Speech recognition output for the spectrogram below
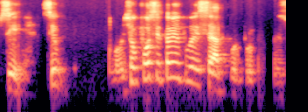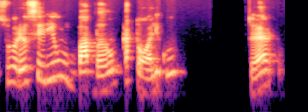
se, se, se eu fosse tão influenciado por professor, eu seria um babão católico, certo?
